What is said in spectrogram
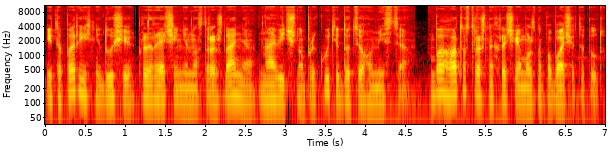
і тепер їхні душі приречені на страждання навічно прикуті до цього місця. Багато страшних речей можна побачити тут.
